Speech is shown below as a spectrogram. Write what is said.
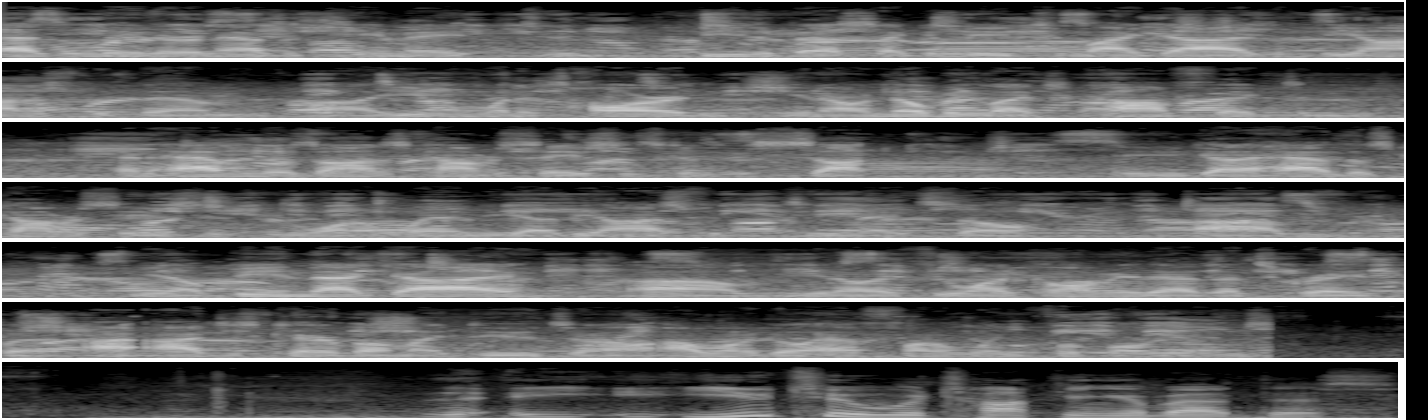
as a leader and as a teammate to be the best I can be to my guys and be honest with them, uh, even when it's hard. You know, nobody likes conflict and, and having those honest conversations because they suck. And you got to have those conversations if you want to win. You got to be honest with your teammates. So, um, you know, being that guy, um, you know, if you want to call me that, that's great. But I, I just care about my dudes and I, I want to go have fun and win football games. You two were talking about this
